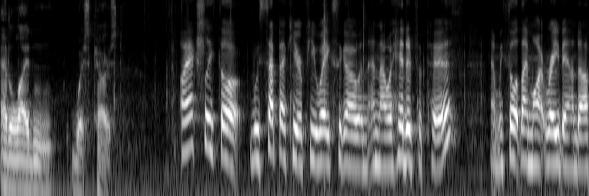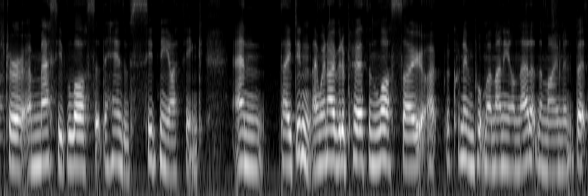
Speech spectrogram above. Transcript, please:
Adelaide and West Coast. I actually thought we sat back here a few weeks ago and, and they were headed for Perth, and we thought they might rebound after a massive loss at the hands of Sydney, I think, and they didn't. They went over to Perth and lost, so I, I couldn't even put my money on that at the moment. But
